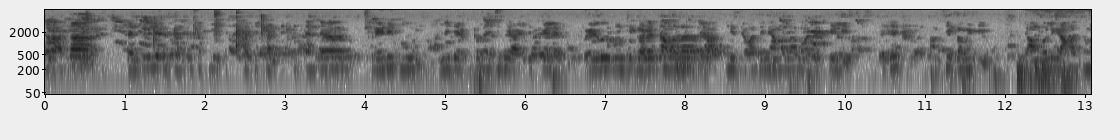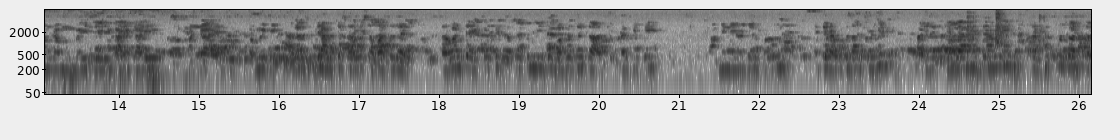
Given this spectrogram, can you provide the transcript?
तर आता त्यांचे जे प्रतिष्ठान त्यांच्या प्रेरित होऊन आम्ही जे रक्तदान जे आयोजित केलं आहे वेळोवेळी त्यांची गरज आम्हाला आपली जेव्हा त्यांनी आम्हाला मदत केली तसेच आमची कमिटी आंबोली ग्रामस्थ मंडळ मुंबईचे जे कार्यकारी मंडळ आहे कमिटी प्लस जे आमचे सर्व सभासद आहेत सर्वांच्या एकत्रित आता तुम्ही इथे बघतच आहात किती आम्ही नियोजन करून तिथे रक्तदान शिबिर आयोजित केलं आणि ते आम्ही सक्सेसफुल करतो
